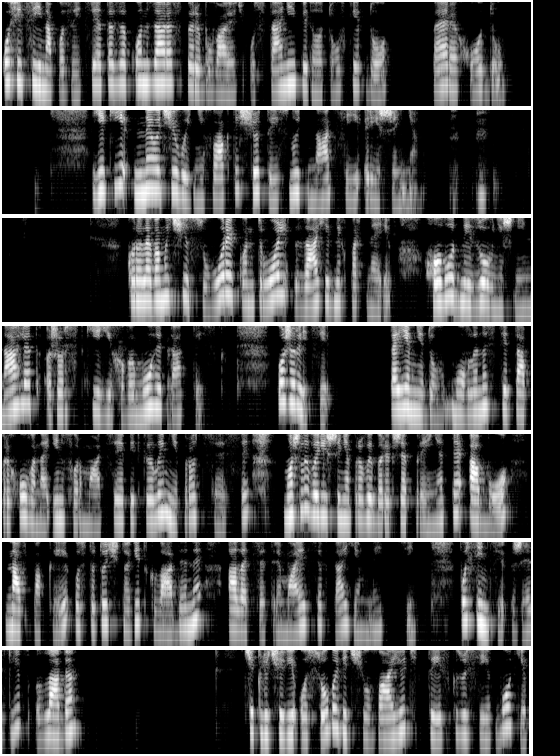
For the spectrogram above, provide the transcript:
Офіційна позиція та закон зараз перебувають у стані підготовки до переходу. Які неочевидні факти, що тиснуть на ці рішення? Королева мечів суворий контроль західних партнерів, холодний зовнішній нагляд, жорсткі їх вимоги та тиск. По жриці таємні домовленості та прихована інформація, підкилимні процеси, можливо, рішення про вибори вже прийняте або, навпаки, остаточно відкладене, але це тримається в таємниці. По сімці жезлів влада чи ключові особи відчувають тиск з усіх боків.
